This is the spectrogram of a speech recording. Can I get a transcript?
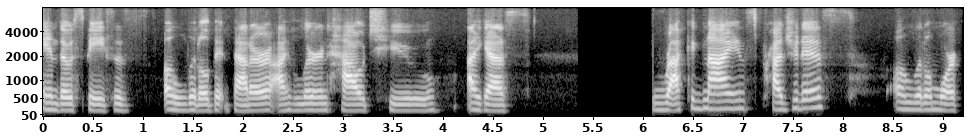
in those spaces a little bit better. I've learned how to, I guess, recognize prejudice a little more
